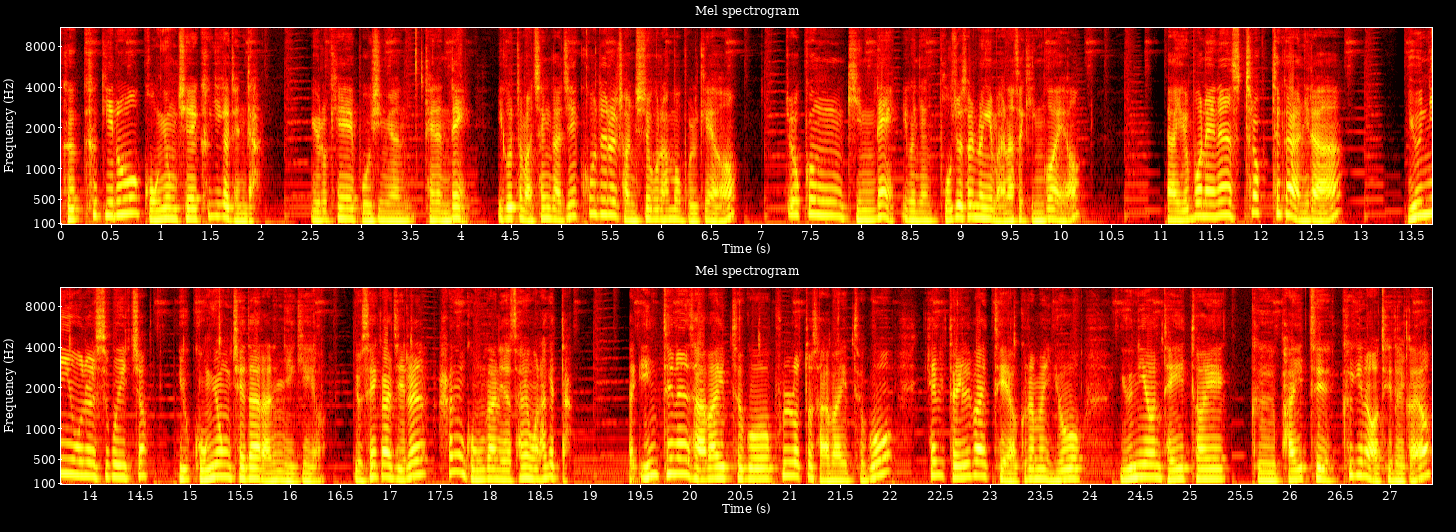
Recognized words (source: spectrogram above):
그 크기로 공용체의 크기가 된다. 이렇게 보시면 되는데 이것도 마찬가지 코드를 전체적으로 한번 볼게요. 조금 긴데 이건 그냥 보조 설명이 많아서 긴 거예요. 자, 이번에는 스트럭트가 아니라 유니온을 쓰고 있죠. 이거 공용체다라는 얘기예요. 이 세 가지를 한 공간에서 사용을 하겠다. 자, 인트는 4바이트고 플롯도 4바이트고 캐릭터 1바이트예요. 그러면 이 유니온 데이터의 그 바이트 크기는 어떻게 될까요?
